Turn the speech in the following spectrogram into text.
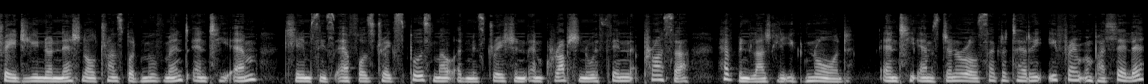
Trade Union National Transport Movement, NTM, claims its efforts to expose maladministration and corruption within PRASA have been largely ignored. NTM's General Secretary Ephraim Mphahlele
